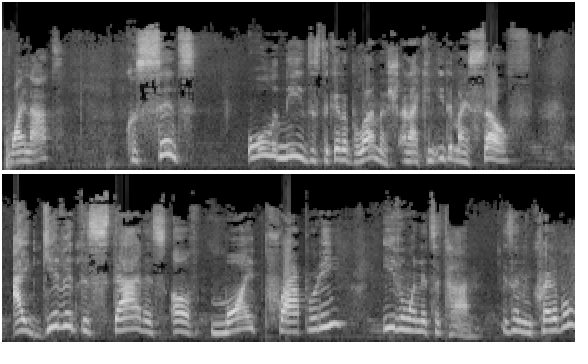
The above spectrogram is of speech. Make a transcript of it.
Why not? Because since all it needs is to get a blemish, and I can eat it myself, I give it the status of my property, even when it's a tam. Isn't it incredible?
